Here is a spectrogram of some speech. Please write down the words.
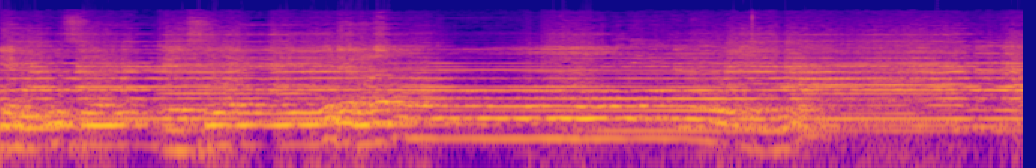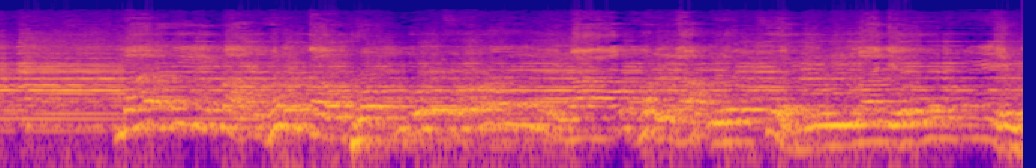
nhìn xương kề xương đèn lắm mới đi bằng hôn cầu hồn và hôn lọc lục quyền mà nhiều nhìn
